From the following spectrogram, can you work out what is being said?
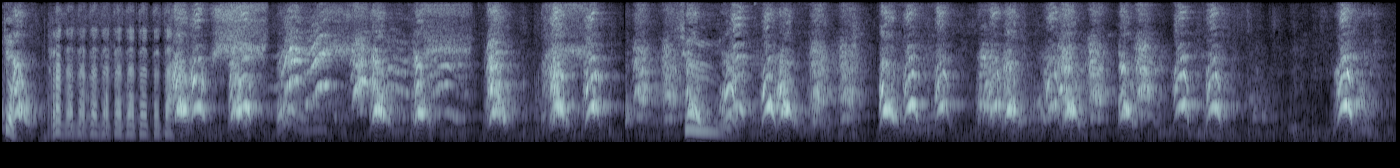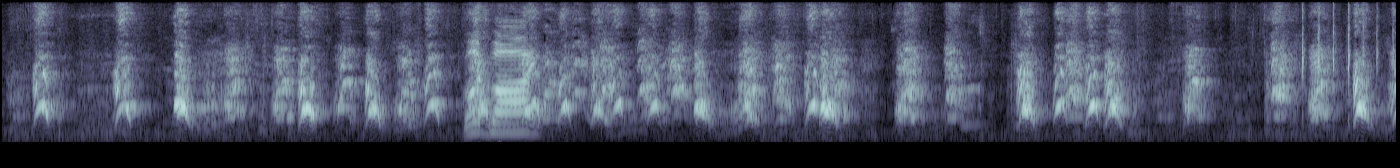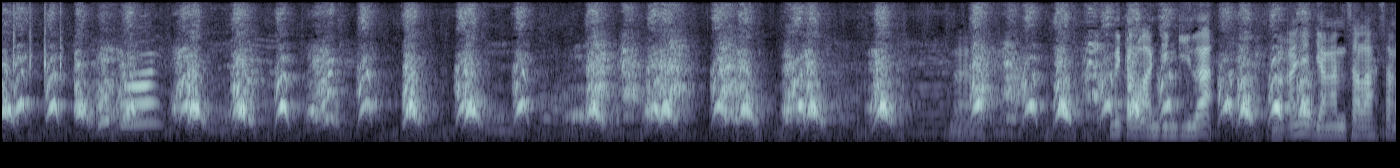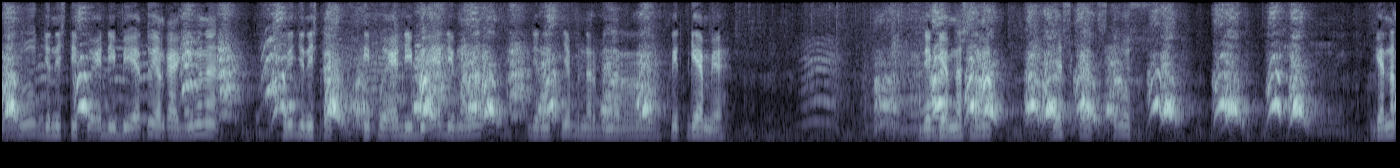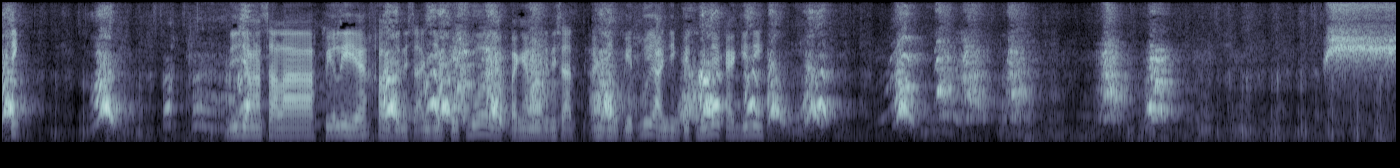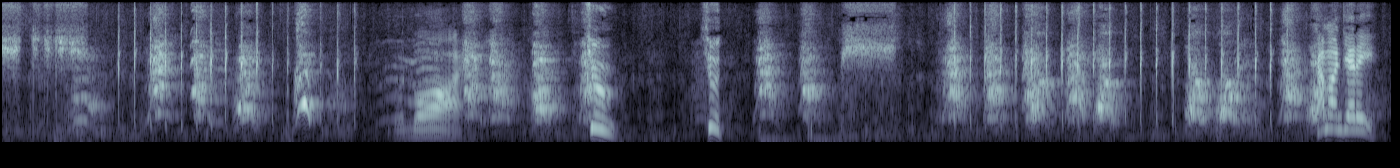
就哒哒哒哒哒哒哒哒哒。Anjing gila, makanya jangan salah sangka dulu jenis tipe EDBA itu yang kayak gimana. Ini jenis tipe EDBA di mana jenisnya benar-benar pit game ya. Dia gamenas banget. Dia scratch terus. Genetik. Jadi jangan salah pilih ya kalau jenis anjing pitbull ya pengen jenis anjing pitbull ya anjing pitbullnya kayak gini. On, Jerry.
